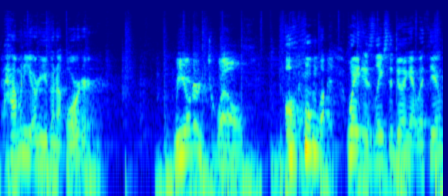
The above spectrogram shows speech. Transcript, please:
How many are you gonna order? We ordered 12. Oh my, wait, is Lisa doing it with you?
